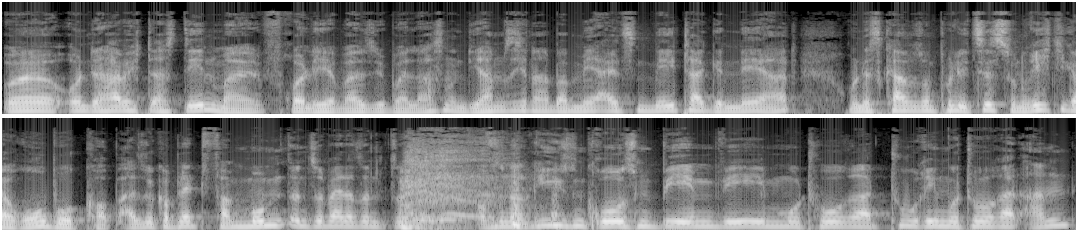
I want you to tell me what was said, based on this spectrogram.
äh, und dann habe ich das denen mal freundlicherweise überlassen und die haben sich dann aber mehr als einen Meter genähert und es kam so ein Polizist, so ein richtiger Robocop, also komplett vermummt und so weiter, so, so auf so einer riesengroßen BMW Motorrad, Touring Motorrad an,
